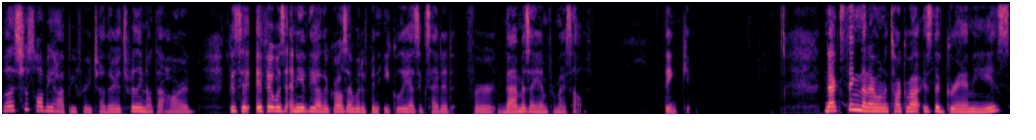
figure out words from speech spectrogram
let's just all be happy for each other. It's really not that hard. Because if it was any of the other girls, I would have been equally as excited for them as I am for myself. Thank you. Next thing that I want to talk about is the Grammys.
